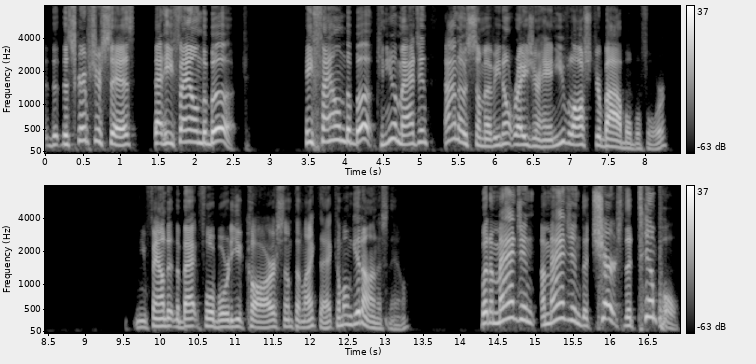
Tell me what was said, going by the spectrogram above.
the, the scripture says that he found the book. He found the book. Can you imagine? I know some of you don't raise your hand. You've lost your Bible before. You found it in the back floorboard of your car or something like that. Come on, get honest now. But imagine, imagine the church, the temple,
